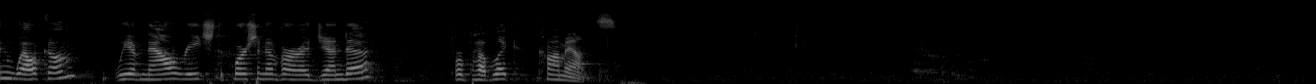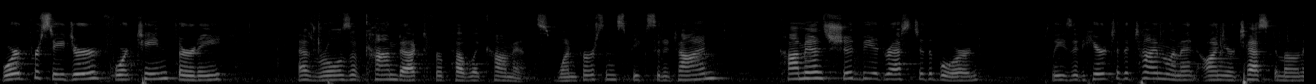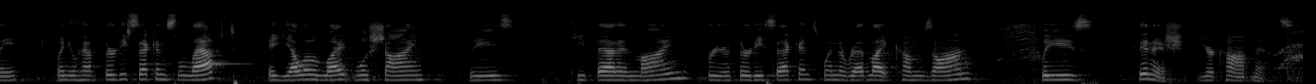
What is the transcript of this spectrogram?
and welcome. We have now reached the portion of our agenda for public comments. Board Procedure 1430 has rules of conduct for public comments. One person speaks at a time. Comments should be addressed to the board. Please adhere to the time limit on your testimony. When you have 30 seconds left, a yellow light will shine. Please keep that in mind for your 30 seconds. When the red light comes on, please finish your comments.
